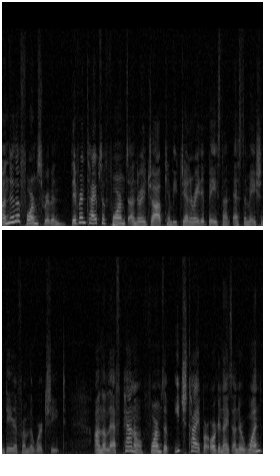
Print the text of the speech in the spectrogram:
Under the Forms ribbon, different types of forms under a job can be generated based on estimation data from the worksheet. On the left panel, forms of each type are organized under one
